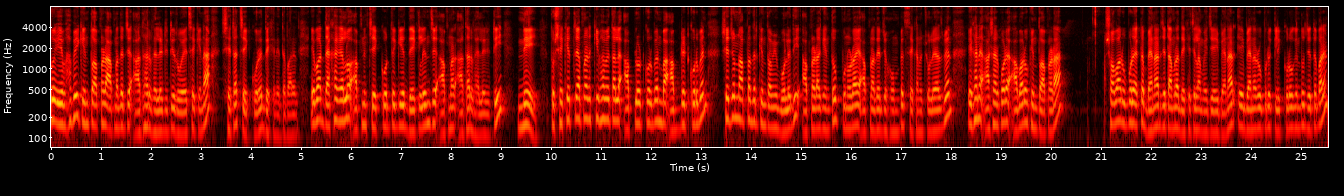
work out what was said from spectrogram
তো এভাবেই কিন্তু আপনারা আপনাদের যে আধার ভ্যালিডিটি রয়েছে কিনা, সেটা চেক করে দেখে নিতে পারেন। এবার দেখা গেল, আপনি চেক করতে গিয়ে দেখলেন যে আপনার আধার ভ্যালিডিটি নেই। তো সেক্ষেত্রে আপনারা কীভাবে তাহলে আপলোড করবেন বা আপডেট করবেন, সেজন্য আপনাদের কিন্তু আমি বলে দিই, আপনারা কিন্তু পুনরায় আপনাদের যে হোম পেজ সেখানে চলে আসবেন। এখানে আসার পরে আবারও কিন্তু আপনারা সবার উপরে একটা ব্যানার যেটা আমরা দেখেছিলাম, এই যে এই ব্যানার এই ব্যানার উপরে ক্লিক করেও কিন্তু যেতে পারেন।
